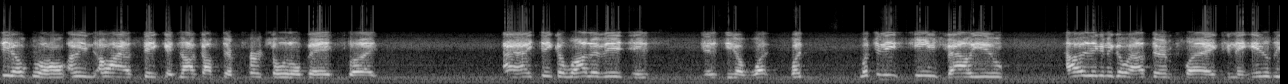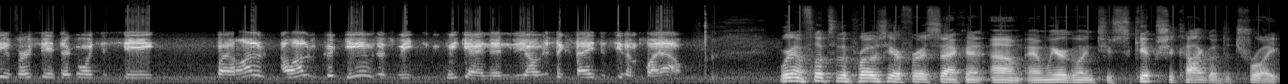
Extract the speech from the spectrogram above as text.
See Oklahoma, I mean Ohio State get knocked off their perch a little bit, but I think a lot of it is is you know what what what do these teams value? How are they going to go out there and play? Can they handle the adversity that they're going to see? But a lot of a lot of good games this week weekend, and you know I'm just excited to see them play out. We're going to flip to the pros here for a second, um, and we are going to skip Chicago Detroit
